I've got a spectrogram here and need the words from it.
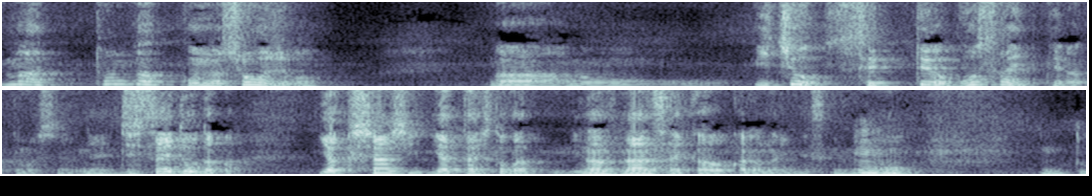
まあ、とにかくこの少女が、あの、一応設定は5歳ってなってましたよね。実際どうだか、役者やった人が何何歳かわからないんですけども、うん、と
